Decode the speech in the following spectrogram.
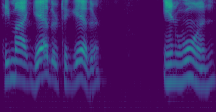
he might gather together in one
